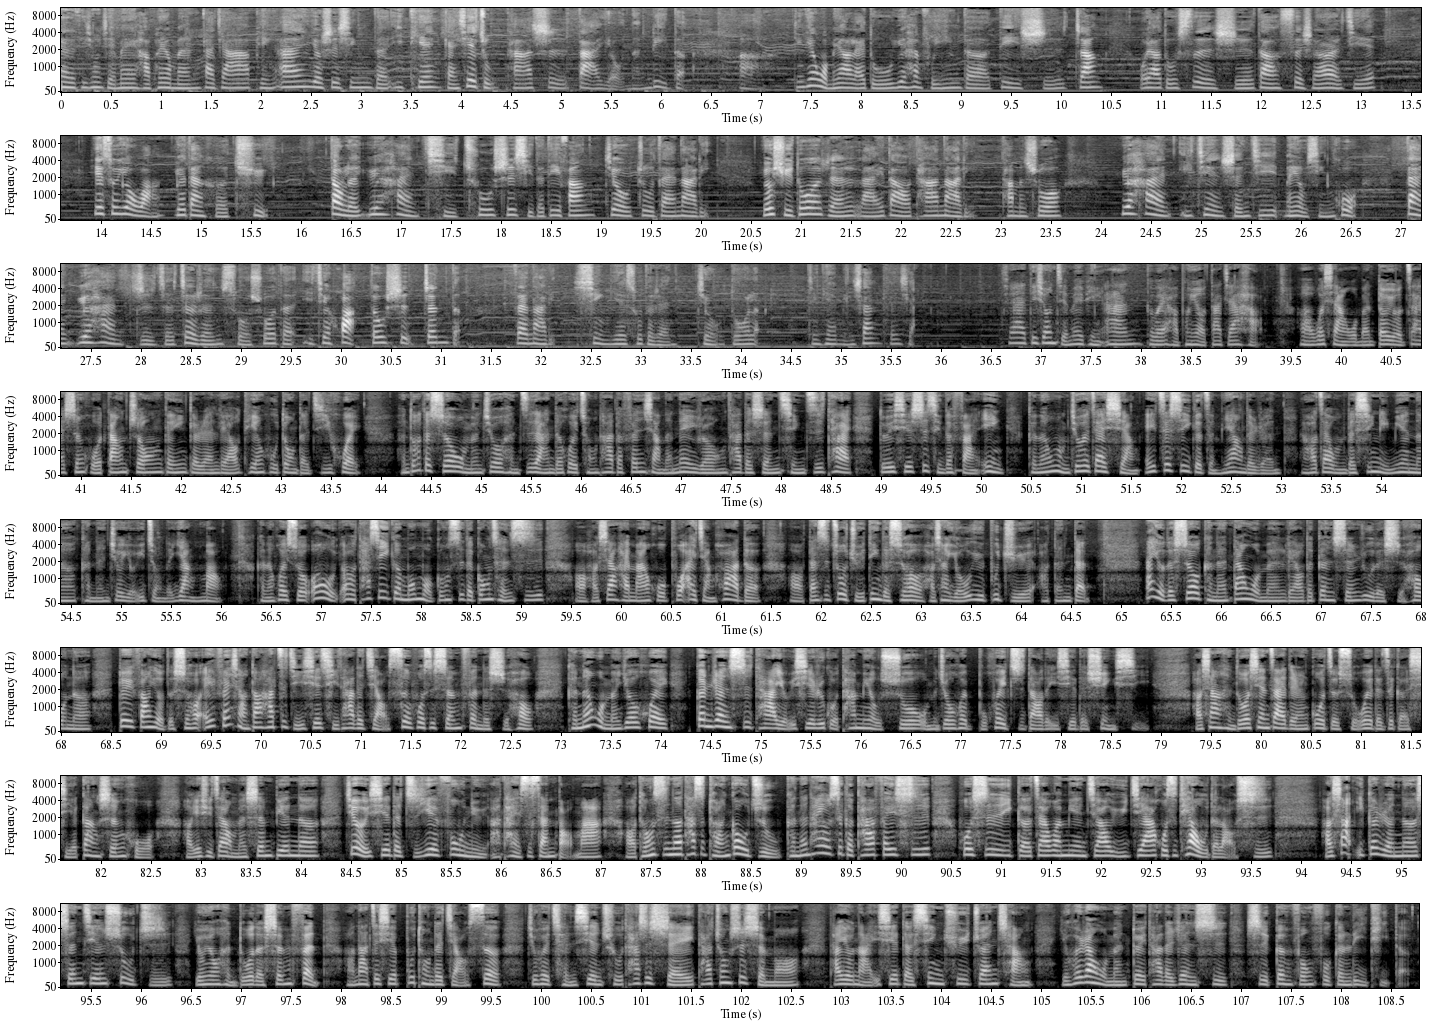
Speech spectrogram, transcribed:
亲爱的弟兄姐妹、好朋友们，大家平安！又是新的一天，感谢主，他是大有能力的啊！今天我们要来读约翰福音的第十章，我要读四十到四十二节。耶稣又往约旦河去，到了约翰起初施洗的地方，就住在那里。有许多人来到他那里，他们说：“约翰一件神迹没有行过。”但约翰指着这人所说的一切话都是真的，在那里信耶稣的人就多了。今天明山分享，亲爱弟兄姐妹平安，各位好朋友大家好啊！我想我们都有在生活当中跟一个人聊天互动的机会。很多的时候，我们就很自然的会从他的分享的内容、他的神情、姿态，对一些事情的反应，可能我们就会在想：诶，这是一个怎么样的人？然后在我们的心里面呢，可能就有一种的样貌，可能会说：哦哦，他是一个某某公司的工程师，哦，好像还蛮活泼、爱讲话的，哦，但是做决定的时候好像犹豫不决啊，等等。那有的时候，可能当我们聊得更深入的时候呢，对方有的时候，诶，分享到他自己一些其他的角色或是身份的时候，可能我们又会。更认识他，有一些如果他没有说，我们就会不会知道的一些的讯息。好像很多现在的人过着所谓的这个斜杠生活，好，也许在我们身边呢，就有一些的职业妇女啊，她也是三宝妈哦，同时呢，她是团购主，可能她又是个咖啡师，或是一个在外面教瑜伽或是跳舞的老师。好像一个人呢，身兼数职，拥有很多的身份啊。那这些不同的角色就会呈现出他是谁，他重视什么，他有哪一些的兴趣专长，也会让我们对他的认识是更丰富、更立体的。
